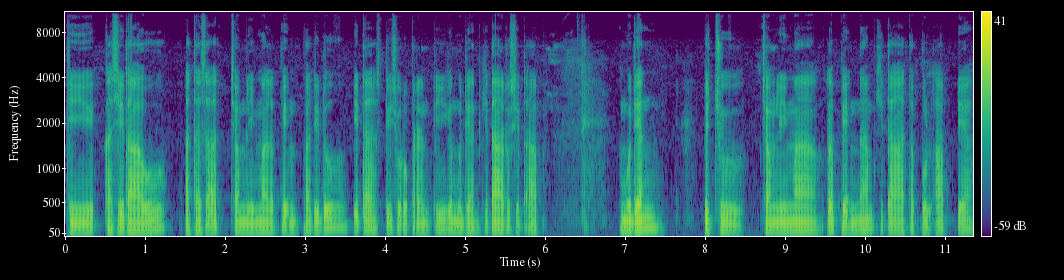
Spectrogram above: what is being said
dikasih tahu pada saat jam 5 lebih 4 itu kita disuruh berhenti kemudian kita harus sit up kemudian 7 jam 5 lebih 6 kita ada pull up ya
